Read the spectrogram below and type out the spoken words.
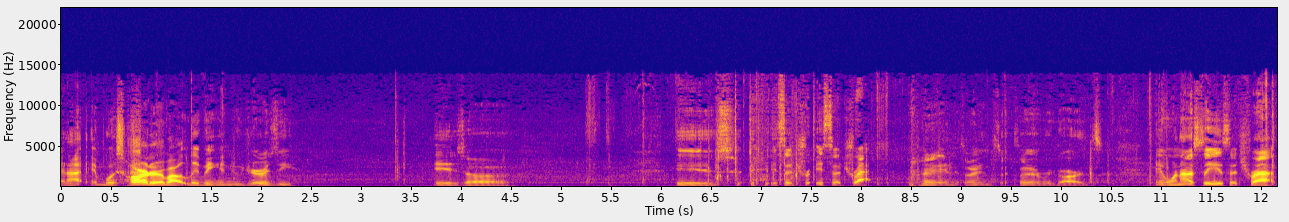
and I, and what's harder about living in New Jersey is uh, is it's a tra- it's a trap in certain certain regards. And when I say it's a trap,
